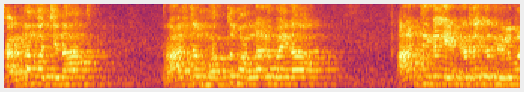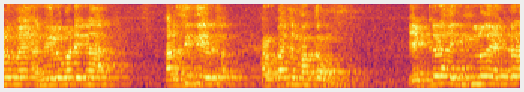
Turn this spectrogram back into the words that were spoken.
కరణం వచ్చిన రాష్ట్రం మొత్తం అల్లాడిపోయిన ఆర్థికంగా ఎక్కడి దగ్గర నిలబడిపోయి నిలబడిన పరిస్థితి ప్రపంచం మొత్తం. ఎక్కడ ఇంట్లో ఎక్కడ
